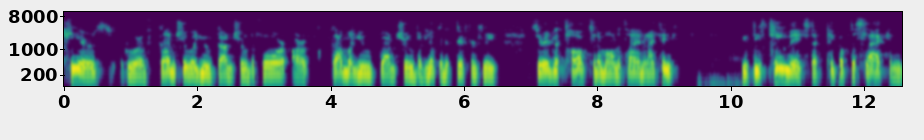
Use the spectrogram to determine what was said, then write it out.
peers who have gone through what you've gone through before or gone what you've gone through, but look at it differently. So you're able to talk to them all the time. And I think you've these teammates that pick up the slack and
